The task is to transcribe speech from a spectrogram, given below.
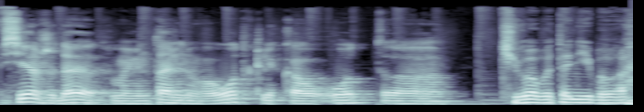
все ожидают моментального отклика от э, чего бы то ни было.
